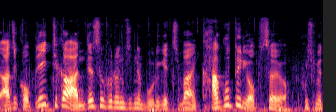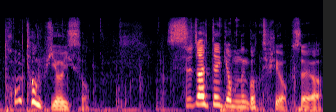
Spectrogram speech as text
아직 업데이트가 안 돼서 그런지는 모르겠지만 가구들이 없어요. 보시면 텅텅 비어 있어. 쓰잘데기 없는 것들이 없어요.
